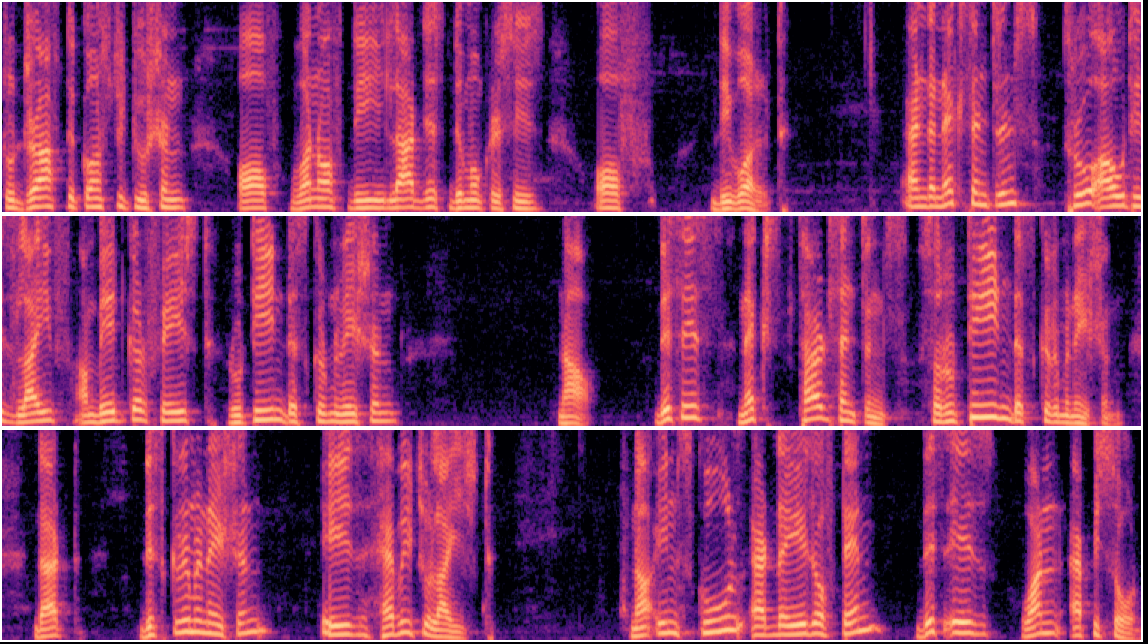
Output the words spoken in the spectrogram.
to draft the constitution of one of the largest democracies of the world. And the next sentence, throughout his life, Ambedkar faced routine discrimination. Now, this is next third sentence. So routine discrimination, that discrimination is habitualized. Now in school at the age of 10, this is one episode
